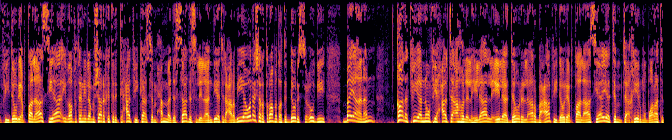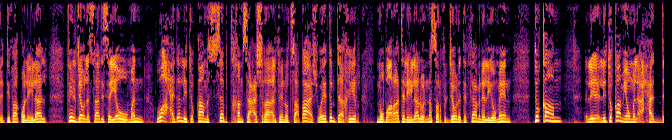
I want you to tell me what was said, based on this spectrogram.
في دوري أبطال آسيا إضافة إلى مشاركة الاتحاد في كأس محمد السادس للأندية العربية ونشرت رابطة الدوري السعودي بيانا قالت فيه أنه في حال تأهل الهلال إلى دور الأربعة في دوري أبطال آسيا يتم تأخير مباراة الاتفاق والهلال في الجولة السادسة يوما واحدا لتقام السبت 5 10 2019 ويتم تأخير مباراة الهلال والنصر في الجولة الثامنة ليومين تقام لتقام يوم الأحد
